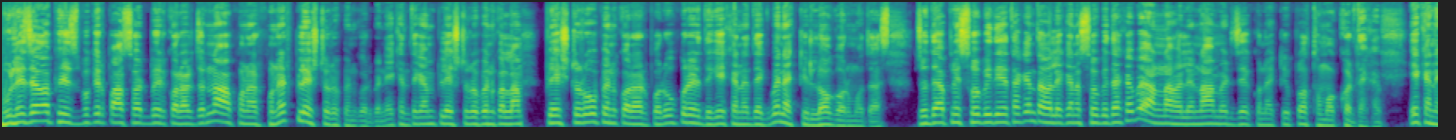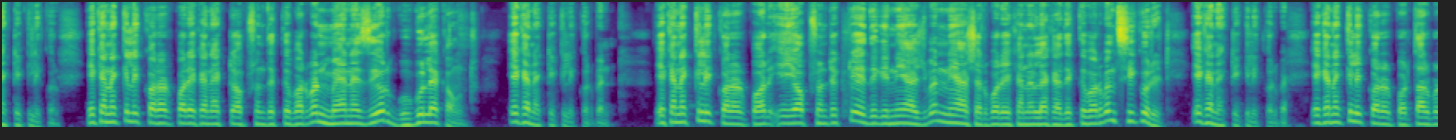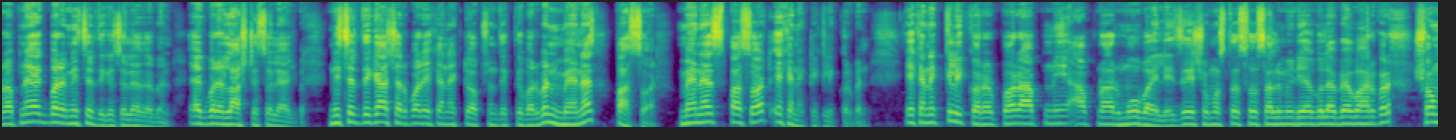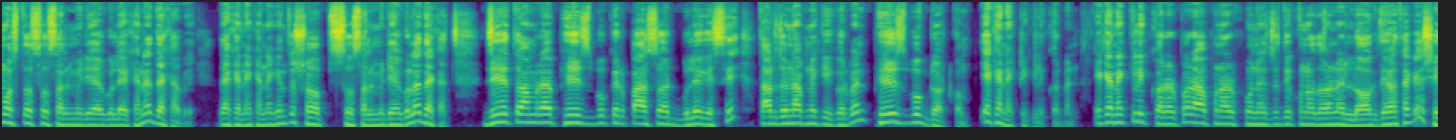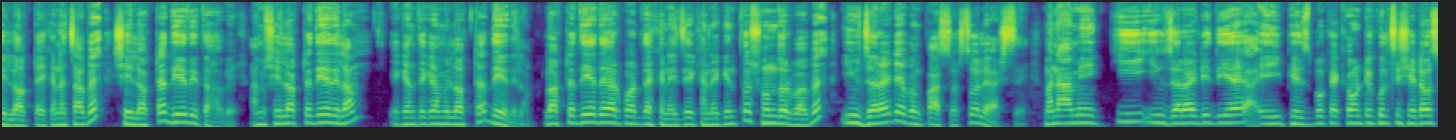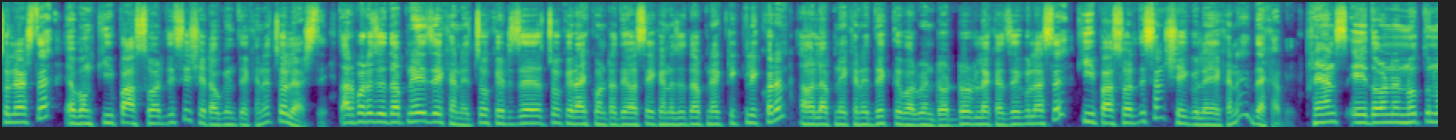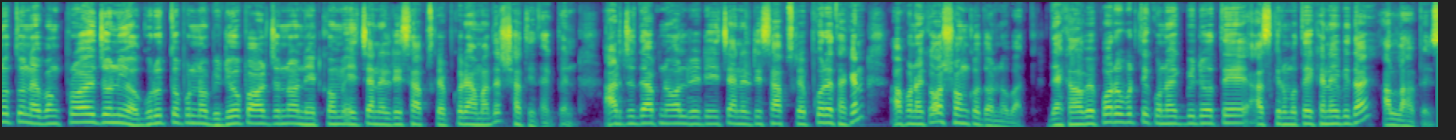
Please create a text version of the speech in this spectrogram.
ভুলে যাওয়া ফেসবুকের পাসওয়ার্ড বের করার জন্য আপনার ফোনের প্লে স্টোর ওপেন করবেন। এখান থেকে আমি প্লে স্টোর ওপেন করলাম। প্লে স্টোর ওপেন করার পর উপরের দিকে এখানে দেখবেন একটি লগর মতো আছে। যদি আপনি ছবি দিয়ে থাকেন, তাহলে এখানে ছবি দেখাবে আর না হলে নামের যে কোনো একটি প্রথম অক্ষর দেখাবে। এখানে একটি ক্লিক করুন এখানে ক্লিক করার পর এখানে একটি অপশন দেখতে পারবেন ম্যানেজ ইউর গুগল অ্যাকাউন্ট এখানে একটি ক্লিক করবেন। এখানে ক্লিক করার পর এই অপশনটি একটু এদিকে নিয়ে আসবেন। নিয়ে আসার পর এখানে লেখা দেখতে পারবেন সিকিউরিটি এখানে একটি ক্লিক করবেন। এখানে ক্লিক করার পর তারপর আপনি একবারে নিচের দিকে চলে যাবেন। একবারে লাস্টে চলে আসবেন। নিচের দিকে আসার পর এখানে একটি অপশন দেখতে পারবেন ম্যানেজ পাসওয়ার্ড ম্যানেজ পাসওয়ার্ড এখানে একটি ক্লিক করবেন। এখানে ক্লিক করার পর আপনি আপনার মোবাইলে যে সমস্ত সোশ্যাল মিডিয়াগুলো ব্যবহার করে সমস্ত সোশ্যাল মিডিয়াগুলো এখানে দেখাবে। দেখেন এখানে কিন্তু সব সোশ্যাল মিডিয়াগুলো দেখাচ্ছে। যেহেতু আমরা ফেসবুকের পাসওয়ার্ড ভুলে গেছি, তার জন্য আপনি কি করবেন? ফেসবুক ডট কম এখানে একটি ক্লিক করবেন। এখানে ক্লিক করার পর আপনার ফোনে যদি কোনো ধরনের লক দেওয়া থাকে, সেই লকটা এখানে চাবে, সেই লকটা দিয়ে দিতে হবে। আমি সেই লকটা দিয়ে দিলাম। এখান থেকে আমি লকটা দিয়ে দিলাম। লকটা দিয়ে দেওয়ার পর দেখেন এই যে এখানে কিন্তু সুন্দরভাবে ইউজার আইডি এবং পাসওয়ার্ড চলে আসছে। মানে আমি কি ইউজার আইডি দিয়ে এই ফেসবুক অ্যাকাউন্টে খুলছি সেটাও চলে আসছে এবং কি পাসওয়ার্ড দিছি সেটাও কিন্তু এখানে চলে আসছে। তারপরে যদি আপনি এই যে এখানে চোখের যে চোখের আইকনটা দেওয়া আছে, এখানে যদি আপনি একটি ক্লিক করেন, তাহলে আপনি এখানে দেখতে পারবেন ডট ডট লেখা যেগুলো আছে, কি পাসওয়ার্ড দিচ্ছেন সেগুলো এখানে দেখাবে। ফ্রেন্ডস এই ধরনের নতুন নতুন এবং প্রয়োজনীয় গুরুত্বপূর্ণ ভিডিও পাওয়ার জন্য নেটকম এই চ্যানেলটি সাবস্ক্রাইব করে আমাদের সাথে থাকবেন। আর যদি আপনি অলরেডি এই চ্যানেলটি সাবস্ক্রাইব করে থাকেন, আপনাকে অসংখ্য ধন্যবাদ। দেখা হবে পরবর্তী কোনো এক ভিডিওতে আজকের মতো এখানেই বিদায়। আল্লাহ হাফেজ।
